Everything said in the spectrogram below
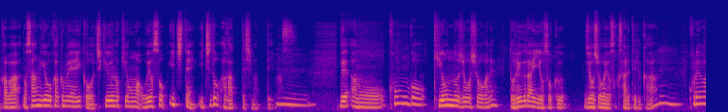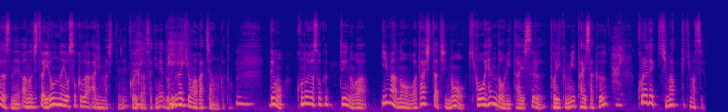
半ばの産業革命以降地球の気温はおよそ1.1度上がってしまっています。であの今後気温の上昇がねどれぐらい予測上昇が予測されているか、うん、これはですねあの実はいろんな予測がありましてねこれから先ね、はい、どれぐらい気温が上がっちゃうのかと。えー、でもこの予測っていうのは今の私たちの気候変動に対する取り組み対策、はい、これで決まってきますよ、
